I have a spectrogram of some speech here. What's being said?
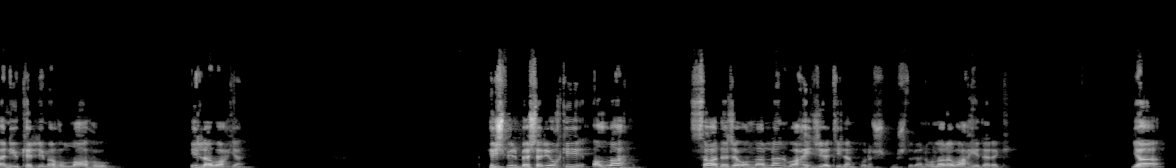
اَنْ يُكَلِّمَهُ اللّٰهُ İlla vahyen. Hiçbir beşer yok ki Allah sadece onlarla vahiy cihetiyle konuşmuştur. Yani onlara vahiy ederek ya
